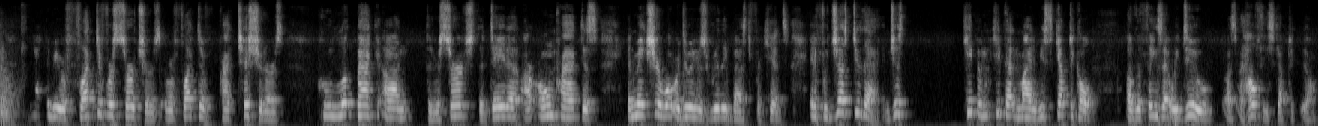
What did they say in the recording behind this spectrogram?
We have to be reflective researchers and reflective practitioners who look back on the research, the data, our own practice, and make sure what we're doing is really best for kids. And if we just do that and just keep keep that in mind and be skeptical of the things that we do, a healthy skeptic, you know,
